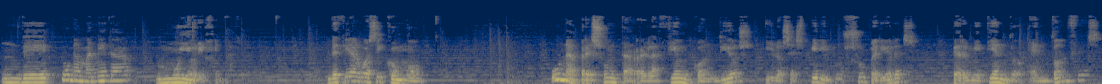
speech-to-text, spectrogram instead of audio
de una manera muy original. Decía algo así como una presunta relación con Dios y los espíritus superiores, permitiendo entonces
